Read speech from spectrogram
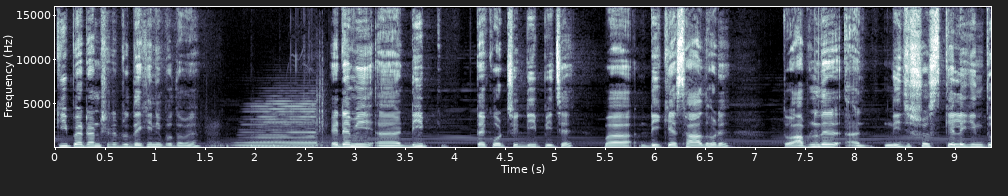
কি প্যাটার্ন সেটা একটু দেখে নিই প্রথমে। এটা আমি ডিপতে করছি ডি পিচে বা ডিকে সা ধরে। তো আপনাদের নিজস্ব স্কেলে কিন্তু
